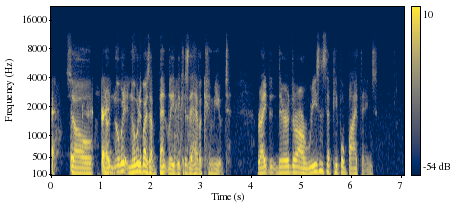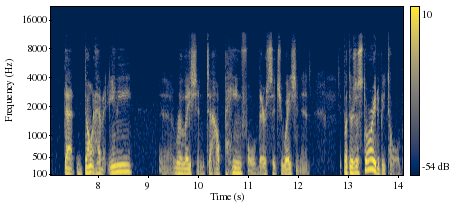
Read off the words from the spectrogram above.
so right. You know, nobody nobody buys a Bentley because they have a commute, right? There there are reasons that people buy things that don't have any uh, relation to how painful their situation is, but there's a story to be told.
